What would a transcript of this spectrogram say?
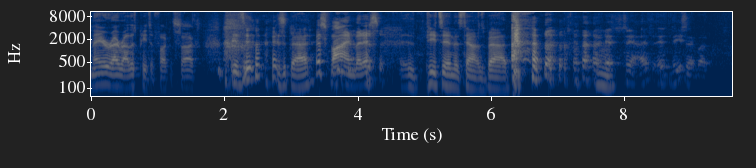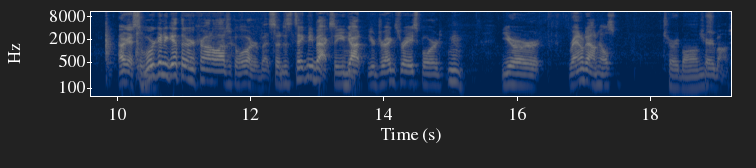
No, you're right, Rob. This pizza fucking sucks. Is it? Is it bad? It's fine, but it's Pizza in this town is bad. it's, yeah, it's, it's decent, but okay. So we're gonna get there in chronological order, but so just take me back. So you mm. got your Dregs race board, mm. your Randall downhills, Cherry bombs. cherry bombs,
